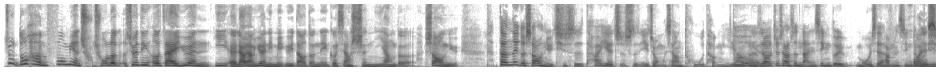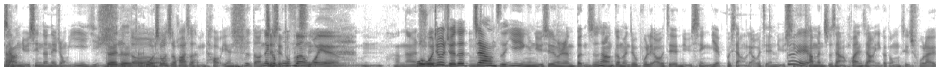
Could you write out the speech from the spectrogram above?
就都很负面。除除了薛定谔在院医呃疗养院里面遇到的那个像神一样的少女，但那个少女其实她也只是一种像图腾一样，你知道，就像是男性对某一些他们心中理想女性的那种意淫。是的对对对我说实话是很讨厌。是的，那个部分我也嗯很难我我就觉得这样子意淫女性的人，本质上根本就不了解女性，也不想了解女性，他们只想幻想一个东西出来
